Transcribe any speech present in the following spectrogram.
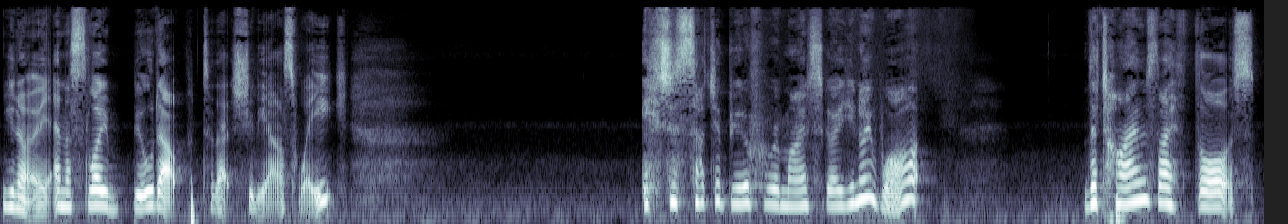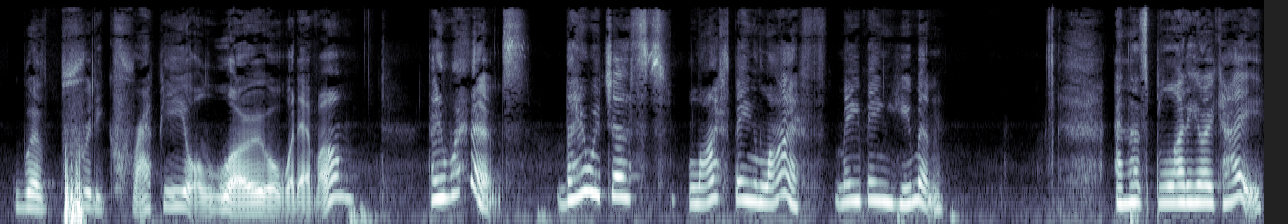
you know, and a slow build up to that shitty ass week, it's just such a beautiful reminder to go, you know what? The times I thought were pretty crappy or low or whatever, they weren't. They were just life being life, me being human. And that's bloody okay.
